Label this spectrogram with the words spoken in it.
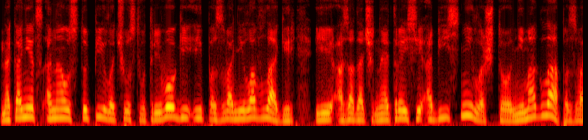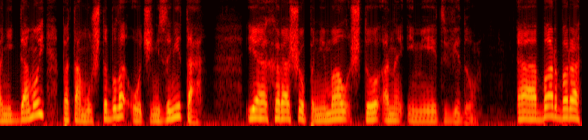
Наконец она уступила чувству тревоги и позвонила в лагерь, и озадаченная Трейси объяснила, что не могла позвонить домой, потому что была очень занята. Я хорошо понимал, что она имеет в виду. А Барбара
